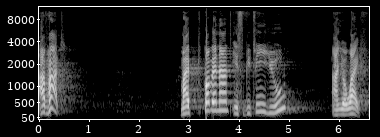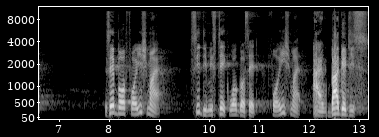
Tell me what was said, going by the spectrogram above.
I've heard. My covenant is between you and your wife. He said, But for Ishmael, see the mistake, what God said. For Ishmael, I baggages.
